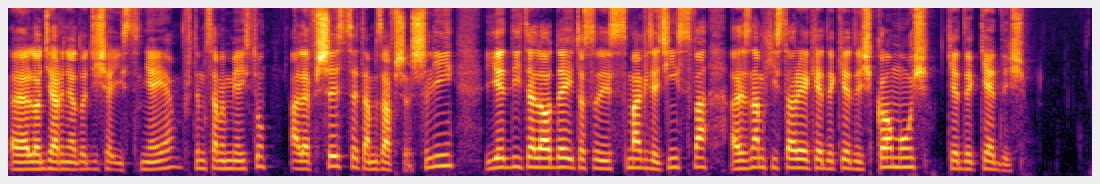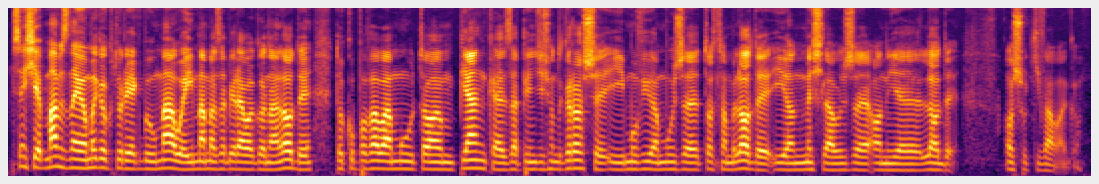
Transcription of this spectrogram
e, lodziarnia do dzisiaj istnieje w tym samym miejscu, ale wszyscy tam zawsze szli, jedli te lody i to jest smak dzieciństwa, ale znam historię, kiedy kiedyś komuś, kiedy kiedyś, w sensie mam znajomego, który jak był mały i mama zabierała go na lody, to kupowała mu tą piankę za 50 groszy i mówiła mu, że to są lody i on myślał, że on je lody. Oszukiwała go.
